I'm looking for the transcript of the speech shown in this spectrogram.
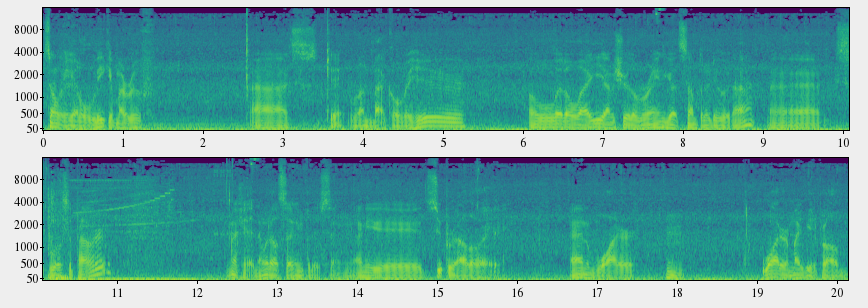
Sounds like I got a leak in my roof. Uh, okay, run back over here. A little laggy. I'm sure the rain's got something to do with that. Uh, explosive powder. Okay, now what else do I need for this thing? I need super alloy and water. Hmm. Water might be a problem.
